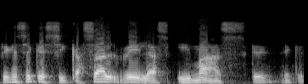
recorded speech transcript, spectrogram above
Fíjense que si Casal, Velas y más, que, que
